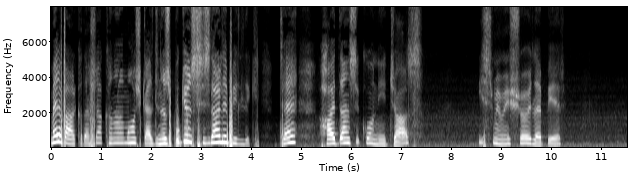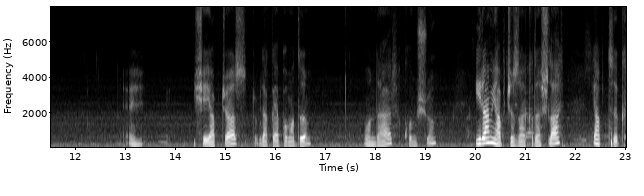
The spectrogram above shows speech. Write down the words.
Merhaba arkadaşlar kanalıma hoş geldiniz. Bugün sizlerle birlikte hide and seek oynayacağız. İsmimi şöyle bir e, şey yapacağız. Dur bir dakika yapamadım. Önder komşum. İrem yapacağız arkadaşlar. Yaptık.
